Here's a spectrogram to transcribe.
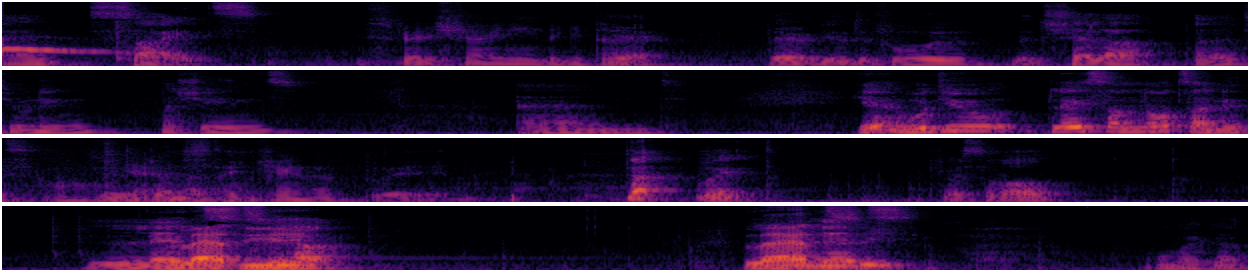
and sides. it's very shiny, the guitar. Yeah, very beautiful with Schaller uh, tuning machines. And yeah, would you play some notes on it? Oh, yes, Jonathan? I cannot wait. No, wait. First of all, let's, Let's see, see. how. Let's, Let's- see. Oh my God,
